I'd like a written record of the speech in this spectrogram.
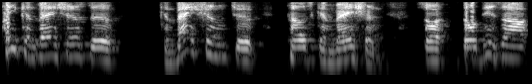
pre-conventions to convention to post-convention. So, so these are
